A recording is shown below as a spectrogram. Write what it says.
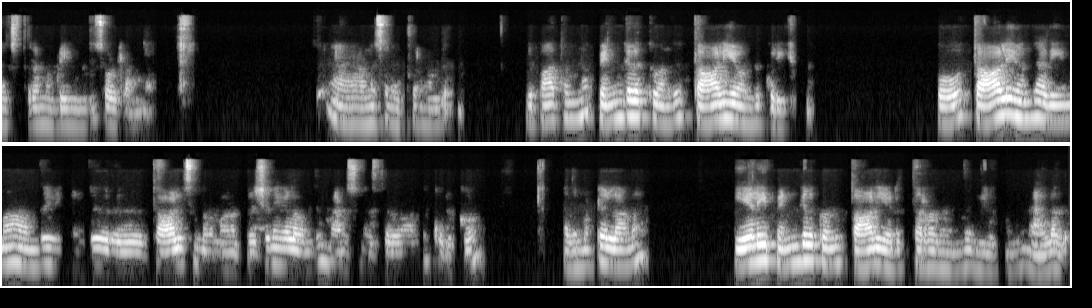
நட்சத்திரம் அப்படின்னு வந்து சொல்றாங்க. அனுச நட்சத்திரம் வந்து. இது பார்த்தோம்னா பெண்களுக்கு வந்து தாலியை வந்து குறிக்கும். இப்போ தாலி வந்து அதிகமா வந்து வந்து ஒரு தாலி சம்பந்தமான பிரச்சனைகளை வந்து மனசு நட்சத்திரம் வந்து கொடுக்கும். அது மட்டும் இல்லாமல் ஏழை பெண்களுக்கு வந்து தாலி எடுத்துறது வந்து உங்களுக்கு வந்து நல்லது.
